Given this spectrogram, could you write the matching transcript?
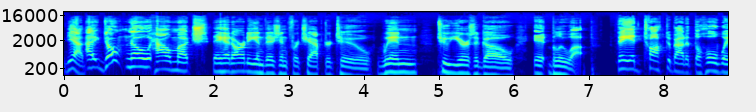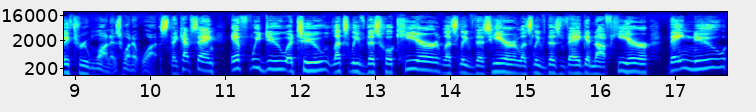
Yeah, I don't know how much they had already envisioned for chapter two when two years ago it blew up. They had talked about it the whole way through one, is what it was. They kept saying, if we do a two, let's leave this hook here, let's leave this here, let's leave this vague enough here. They knew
